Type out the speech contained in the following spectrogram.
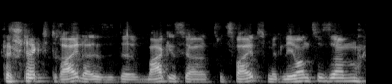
versteckt drei, da ist, der Marc ist ja zu zweit mit Leon zusammen.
